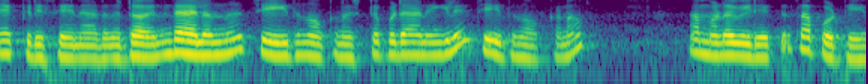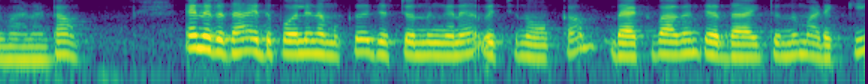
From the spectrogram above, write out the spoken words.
നെക്ക് ഡിസൈനാണ് കേട്ടോ എന്തായാലും ഒന്ന് ചെയ്ത് നോക്കണം. ഇഷ്ടപ്പെടുകയാണെങ്കിൽ ചെയ്ത് നോക്കണം. നമ്മുടെ വീഡിയോക്ക് സപ്പോർട്ട് ചെയ്യും വേണം കേട്ടോ എന്നിട്ട് ഇതാ ഇതുപോലെ നമുക്ക് ജസ്റ്റ് ഒന്നിങ്ങനെ വെച്ച് നോക്കാം. ബാക്ക് ഭാഗം ചെറുതായിട്ടൊന്ന് മടക്കി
